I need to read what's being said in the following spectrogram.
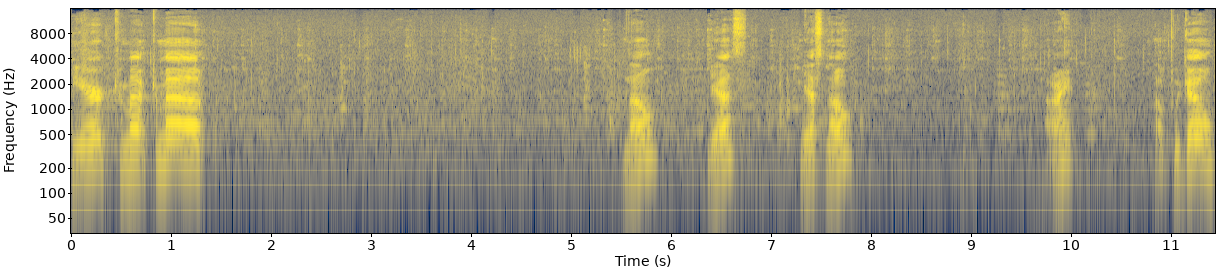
here? Come out, come out. No? Yes? Yes, no? Alright. Up we go.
